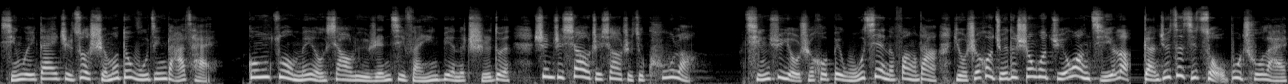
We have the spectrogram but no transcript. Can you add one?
行为呆滞，做什么都无精打采，工作没有效率，人际反应变得迟钝，甚至笑着笑着就哭了。情绪有时候被无限的放大，有时候觉得生活绝望极了，感觉自己走不出来，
